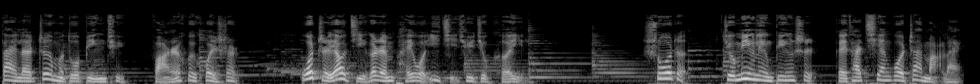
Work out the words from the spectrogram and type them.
带了这么多兵去，反而会坏事儿。我只要几个人陪我一起去就可以了。说着，就命令兵士给他牵过战马来。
